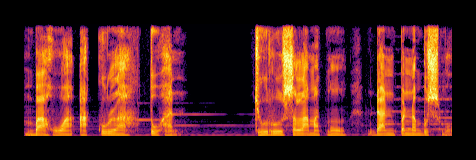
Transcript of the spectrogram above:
bahwa Akulah Tuhan, Juru Selamatmu dan Penebusmu,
